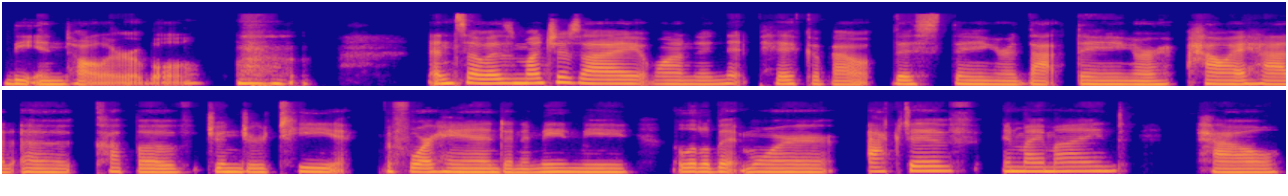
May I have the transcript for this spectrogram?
the intolerable. and so, as much as I want to nitpick about this thing or that thing, or how I had a cup of ginger tea beforehand and it made me a little bit more active in my mind, how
